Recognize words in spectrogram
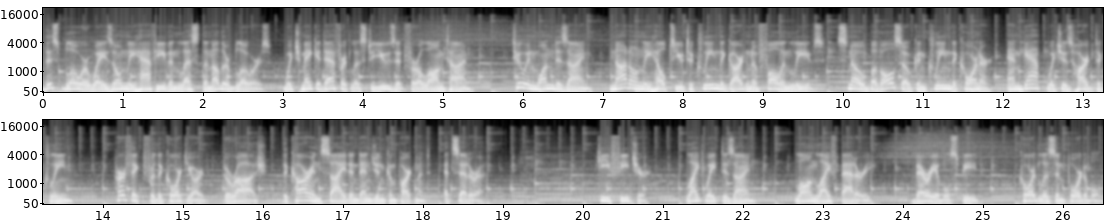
This blower weighs only half even less than other blowers, which make it effortless to use it for a long time. 2-in-1 design not only helps you to clean the garden of fallen leaves, snow but also can clean the corner and gap which is hard to clean. Perfect for the courtyard, garage, the car inside and engine compartment, etc. Key feature. Lightweight design. Long life battery. Variable speed. Cordless and portable.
